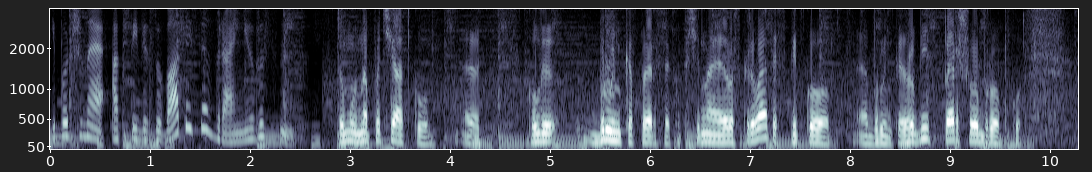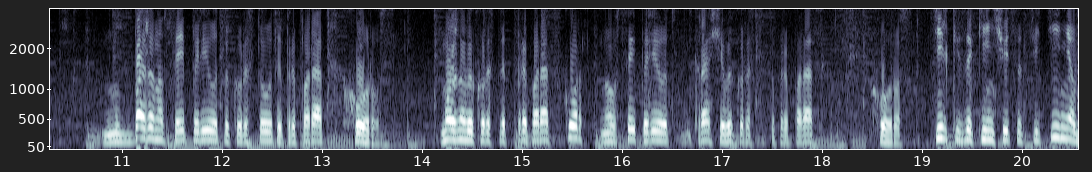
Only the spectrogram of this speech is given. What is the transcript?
і починає активізуватися з ранньої весни. Тому на початку, е, коли брунька персика починає розкриватись, квіткова е, брунька, робіть першу обробку. Ну, бажано в цей період використовувати препарат хорус. Можна використати препарат скор, але в цей період краще використати препарат хорус. Тільки закінчується цвітіння,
